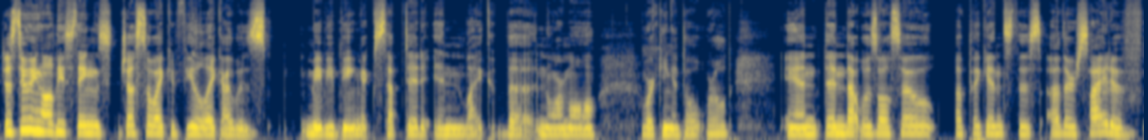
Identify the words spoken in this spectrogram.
just doing all these things just so I could feel like I was maybe being accepted in like the normal working adult world. And then that was also up against this other side of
